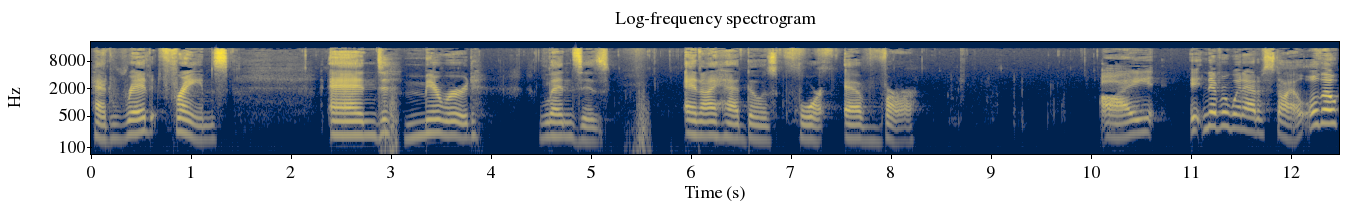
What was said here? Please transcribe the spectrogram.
had red frames and mirrored lenses. And I had those forever. I it never went out of style. Although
